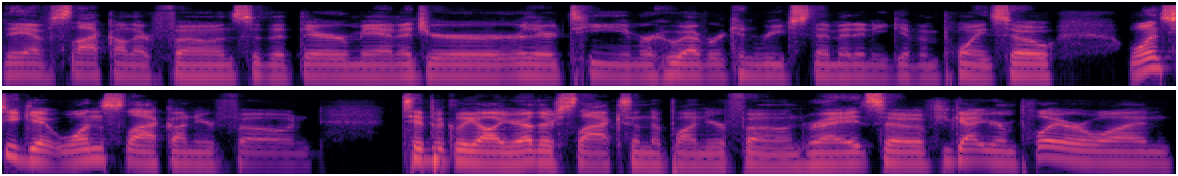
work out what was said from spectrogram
they have Slack on their phone so that their manager or their team or whoever can reach them at any given point. So once you get one Slack on your phone, typically all your other Slacks end up on your phone, right? So if you got your employer one,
